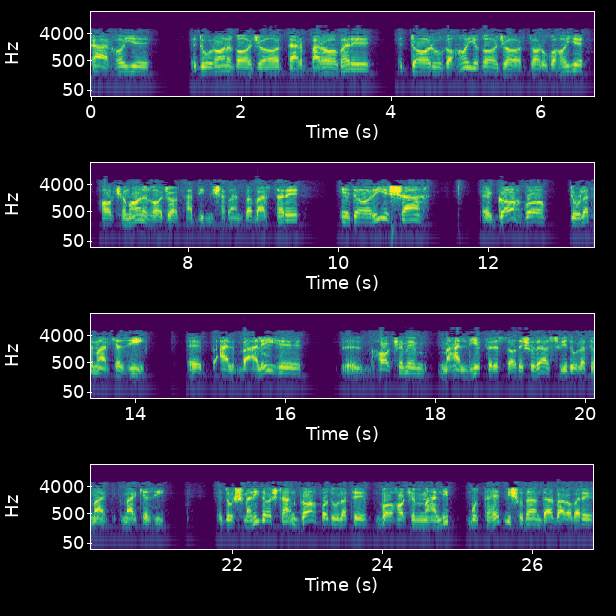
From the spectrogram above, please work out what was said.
شهرهای دوران قاجار در برابر داروغه های قاجار داروغه های حاکمان قاجار تبدیل می شوند و بر سر اداره شهر گاه با دولت مرکزی و علیه حاکم محلی فرستاده شده از سوی دولت مرکزی. دشمنی داشتن گاه با دولت با حاکم محلی متحد می شدن در برابر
